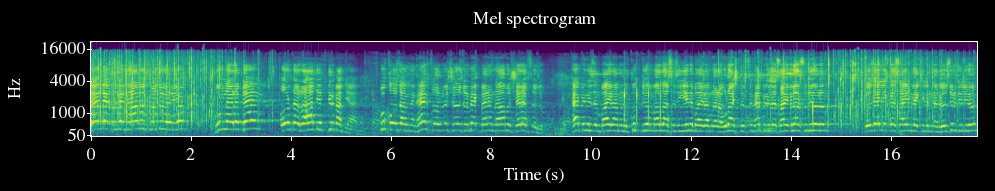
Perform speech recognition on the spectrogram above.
Ben de size namus sözü veriyorum. Bunları ben orada rahat ettirmem yani. Bu kozanın her sorunu çözdürmek benim namus şeref sözüm. Hepinizin bayramını kutluyorum. Allah sizi yeni bayramlara ulaştırsın. Hepinize saygılar sunuyorum. Özellikle Sayın Vekilimden özür diliyorum.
